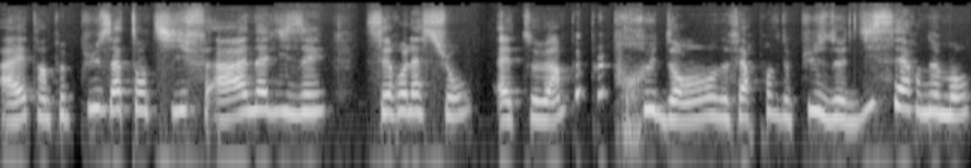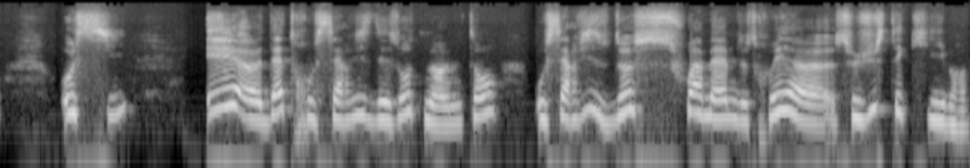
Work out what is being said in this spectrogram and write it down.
à être un peu plus attentif, à analyser ses relations, être un peu plus prudent, de faire preuve de plus de discernement aussi, et euh, d'être au service des autres, mais en même temps au service de soi-même, de trouver euh, ce juste équilibre.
